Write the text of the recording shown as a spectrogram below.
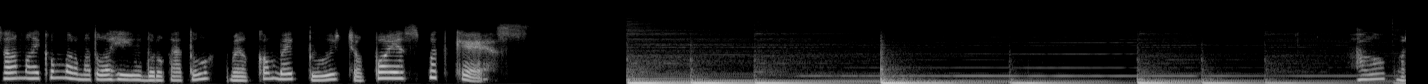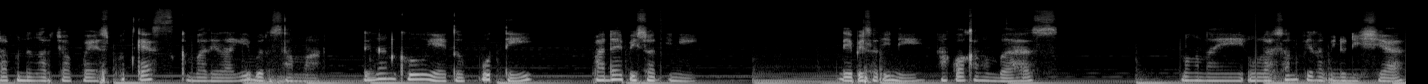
Assalamualaikum warahmatullahi wabarakatuh. Welcome back to Copoyes Podcast. Halo para pendengar Copoyes Podcast, kembali lagi bersama denganku yaitu Putih pada episode ini. Di episode ini, aku akan membahas mengenai ulasan film Indonesia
